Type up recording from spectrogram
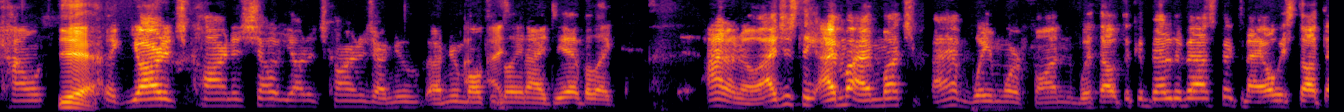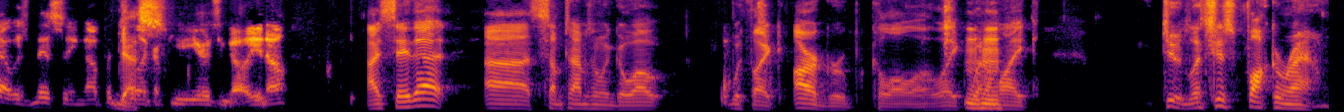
count yeah, like yardage carnage. Shout out yardage carnage, our new our new multi million idea. But like I don't know. I just think I'm I much I have way more fun without the competitive aspect, and I always thought that was missing up until Yes. like a few years ago. You know. I say that uh sometimes when we go out with like our group, Kalala, like when I'm Mhm. like, dude, let's just fuck around.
